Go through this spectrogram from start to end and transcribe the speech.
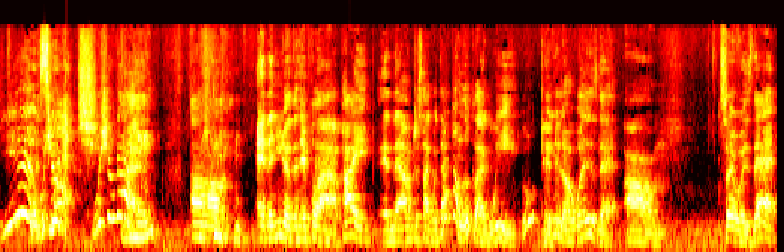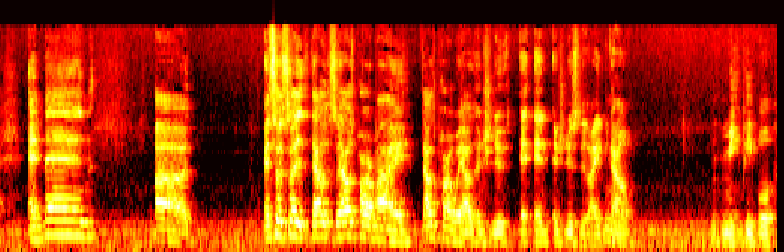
yeah what's your match. what's your guy mm-hmm. um, and then you know then they pull out a pipe and then I'm just like well that don't look like weed Ooh, you know what is that um, so it was that. And then uh, and so so that was so that was part of my that was part of the way I was introduced in, introduced to like you know meet people.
